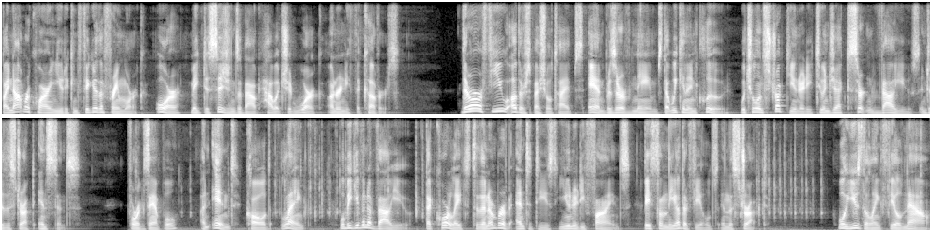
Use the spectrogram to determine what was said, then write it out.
by not requiring you to configure the framework or make decisions about how it should work underneath the covers. There are a few other special types and reserved names that we can include, which will instruct Unity to inject certain values into the struct instance. For example, an int called length will be given a value that correlates to the number of entities Unity finds based on the other fields in the struct. We'll use the length field now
